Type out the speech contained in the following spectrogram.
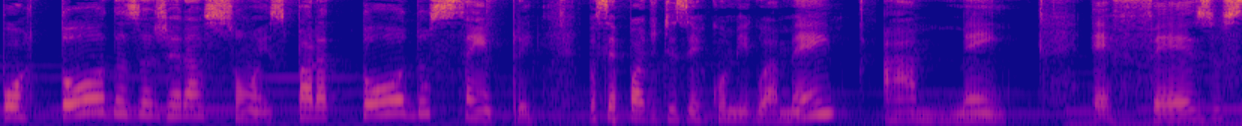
por todas as gerações, para todos sempre. Você pode dizer comigo amém? Amém. Efésios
